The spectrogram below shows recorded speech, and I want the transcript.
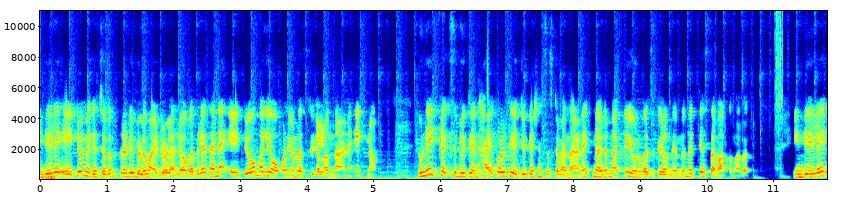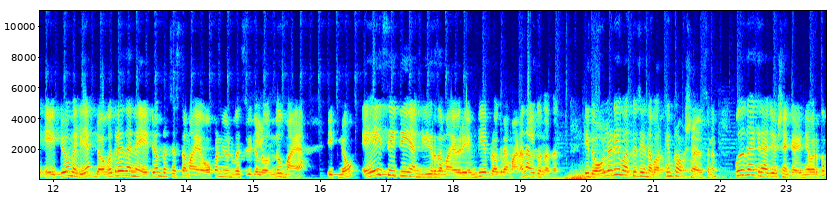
ഇന്ത്യയിലെ ഏറ്റവും മികച്ചതും ക്രെഡിബിളുമായിട്ടുള്ള ലോകത്തിലെ തന്നെ ഏറ്റവും വലിയ ഓപ്പൺ യൂണിവേഴ്സിറ്റികളിൽ ഒന്നാണ് IGNOU. Unique flexibility and high quality education system എന്നാണ് ഇഗ്നോയിലെ മറ്റ് യൂണിവേഴ്സിറ്റികളിൽ നിന്നും വ്യത്യസ്തമാക്കുന്നത്. ഇന്ത്യയിലെ ഏറ്റവും വലിയ ലോകത്തിലെ തന്നെ ഏറ്റവും പ്രശസ്തമായ ഓപ്പൺ യൂണിവേഴ്സിറ്റികളിൽ ഒന്നുമായ ഇഗ്നോ എ സി ടി അംഗീകൃതമായ ഒരു എം ബി എ പ്രോഗ്രാമാണ് നൽകുന്നത്. ഇത് ഓൾറെഡി വർക്ക് ചെയ്യുന്ന വർക്കിംഗ് പ്രൊഫഷണൽസിനും പുതുതായി ഗ്രാജുവേഷൻ കഴിഞ്ഞവർക്കും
